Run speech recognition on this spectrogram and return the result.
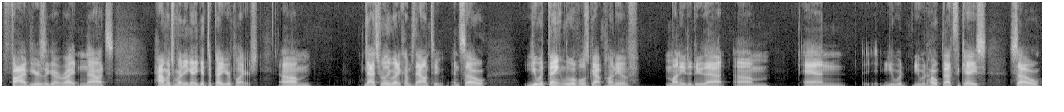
five years ago, right? And now it's how much money are you going to get to pay your players? Um, that's really what it comes down to. And so you would think Louisville's got plenty of money to do that. Um, and you would you would hope that's the case. So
